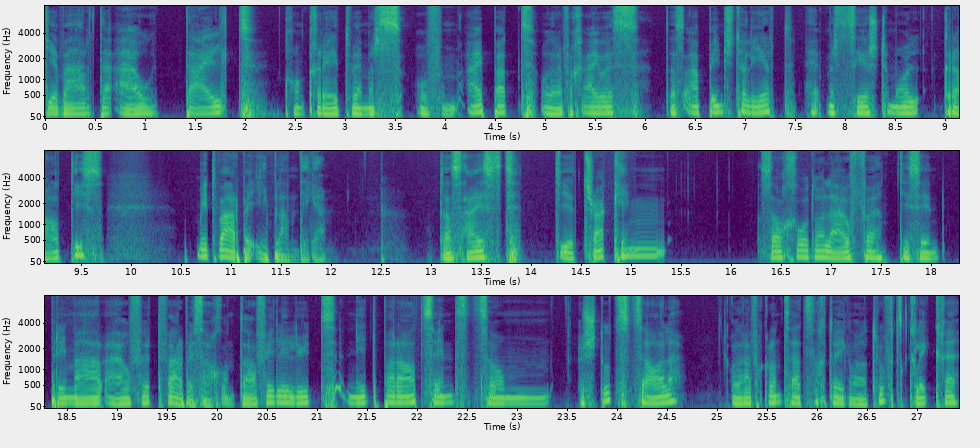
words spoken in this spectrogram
die werden auch teilt. Konkret, wenn man es auf dem iPad oder einfach iOS das App installiert, hat man es das erste Mal gratis mit Werbeeinblendungen. Das heißt, die Tracking-Sachen, die da laufen, die sind primär auch für die Werbesache. Und da viele Leute nicht parat sind, zum Stutz zu zahlen oder einfach grundsätzlich da irgendwo drauf zu klicken,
